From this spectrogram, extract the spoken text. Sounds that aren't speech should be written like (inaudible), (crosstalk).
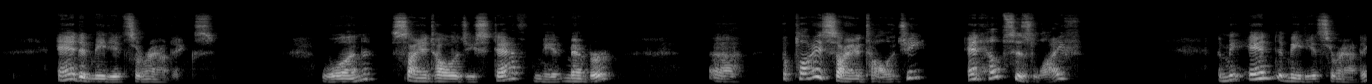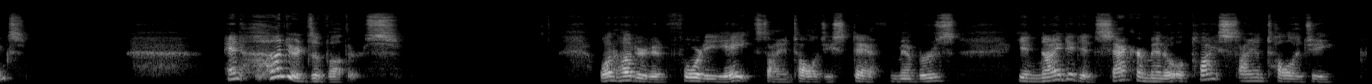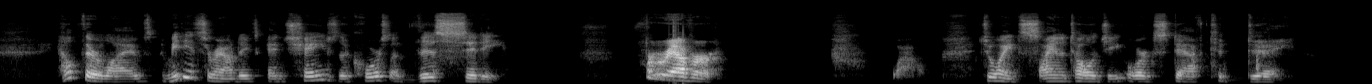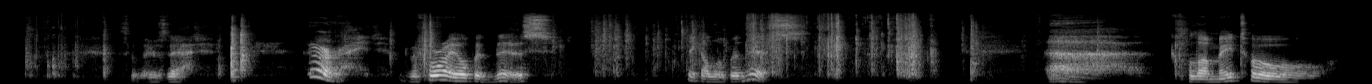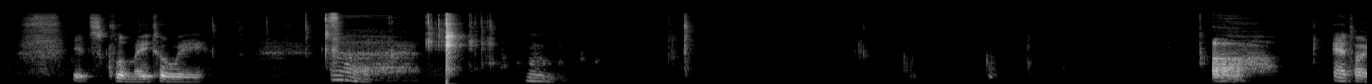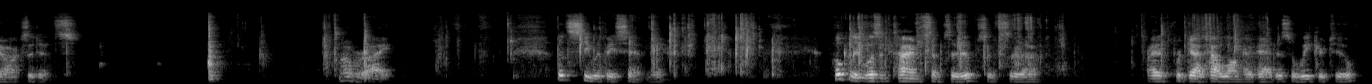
and immediate surroundings. One Scientology staff member uh, applies Scientology and helps his life and immediate surroundings, and hundreds of others. 148 Scientology staff members united in Sacramento apply Scientology, help their lives, immediate surroundings, and change the course of this city forever. Wow. Join Scientology org staff today. So there's that. All right. Before I open this, I think I'll open this. Ah, Clamato. It's Clamato-y. Ah, antioxidants. All right. Let's see what they sent me. Hopefully it wasn't time sensitive since uh, I forgot how long I've had this, a week or two.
